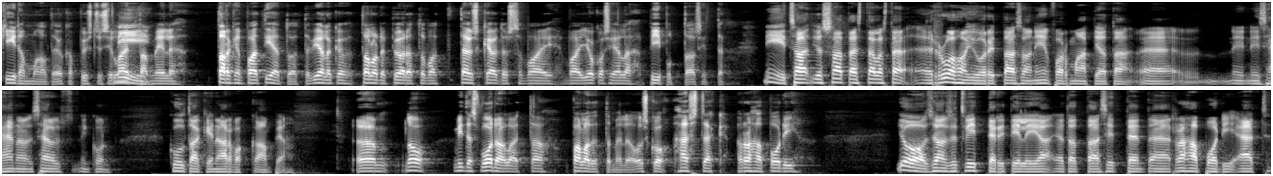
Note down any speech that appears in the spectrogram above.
Kiinan maalta, joka pystyisi niin. laittamaan meille tarkempaa tietoa, että vieläkö talouden pyörät ovat täyskäytössä vai, vai joko siellä piiputtaa sitten. Niin, jos saataisiin tällaista ruohonjuuritason informaatiota, niin, niin sehän on, sehän on niin kuin kultaakin arvokkaampia. Öm, no, mitäs voidaan laittaa palautetta meille? Olisiko hashtag rahapodi? Joo, se on se Twitter-tili ja, ja tota, sitten tämä rahapodi at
